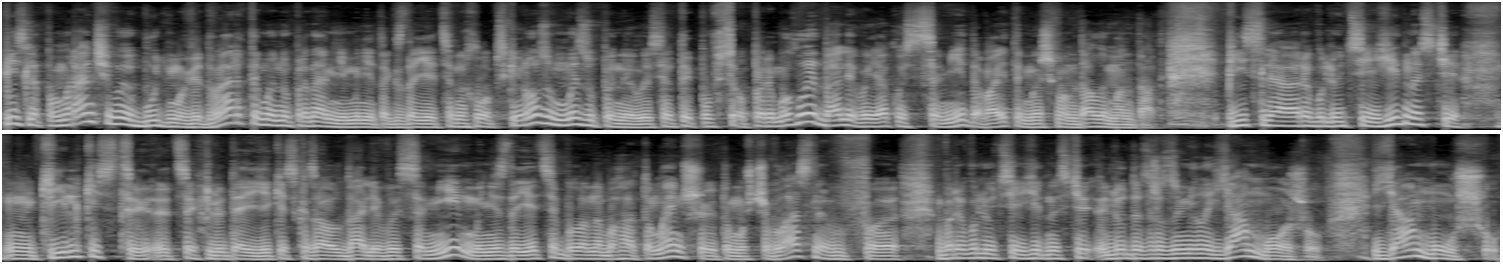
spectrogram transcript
Після помаранчевої будьмо відвертими. Ну принаймні мені так здається на хлопський розум. Ми зупинилися. Типу, все перемогли. Далі ви якось самі. Давайте ми ж вам дали мандат. Після революції гідності кількість цих, людей, які сказали далі, ви самі, мені здається, була набагато меншою, тому що власне в, в революції гідності люди зрозуміли, я можу, я мушу,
